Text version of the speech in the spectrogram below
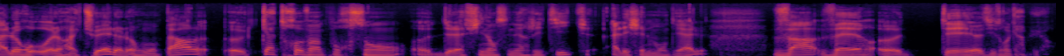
à l'heure actuelle, à l'heure où on parle, 80% euh, euh, de la finance énergétique à l'échelle mondiale va vers euh, des hydrocarbures.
